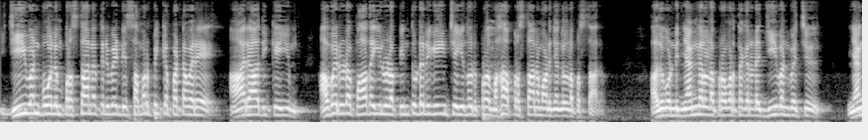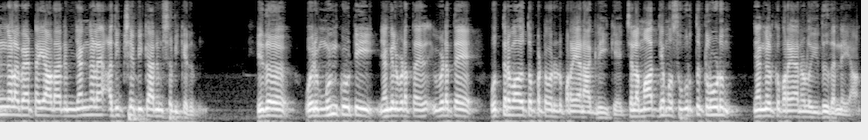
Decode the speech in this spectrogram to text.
ജീവൻ പോലും പ്രസ്ഥാനത്തിന് വേണ്ടി സമർപ്പിക്കപ്പെട്ടവരെ ആരാധിക്കുകയും അവരുടെ പാതയിലൂടെ പിന്തുടരുകയും ചെയ്യുന്ന ഒരു മഹാപ്രസ്ഥാനമാണ് ഞങ്ങളുടെ പ്രസ്ഥാനം. അതുകൊണ്ട് ഞങ്ങളുടെ പ്രവർത്തകരുടെ ജീവൻ വെച്ച് ഞങ്ങളെ വേട്ടയാടാനും ഞങ്ങളെ അധിക്ഷേപിക്കാനും ശ്രമിക്കരുത്. ഇത് ഒരു മുൻകൂട്ടി ഞങ്ങൾ ഇവിടുത്തെ ഇവിടുത്തെ ഉത്തരവാദിത്വപ്പെട്ടവരോട് പറയാൻ ആഗ്രഹിക്കുക. ചില മാധ്യമ സുഹൃത്തുക്കളോടും ഞങ്ങൾക്ക് പറയാനുള്ളത് ഇത് തന്നെയാണ്.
